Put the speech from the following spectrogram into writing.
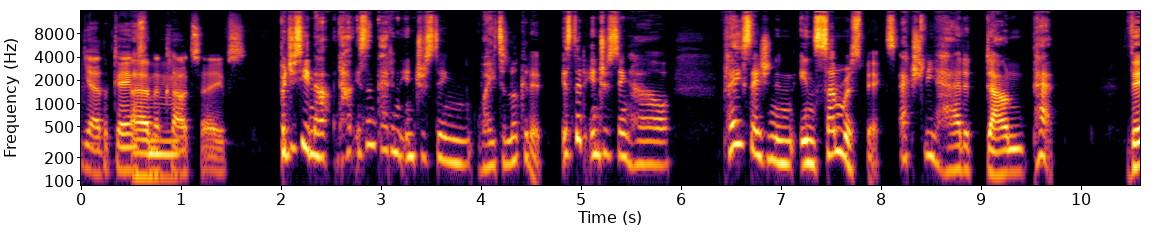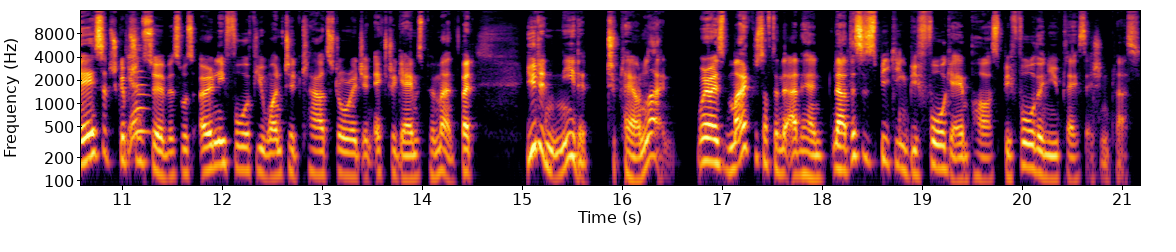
Yeah, the games and Um, the cloud saves. But you see, now, now isn't that an interesting way to look at it? Isn't it interesting how PlayStation, in, in some respects, actually had it down pat? Their subscription Yeah. service was only for if you wanted cloud storage and extra games per month, but you didn't need it to play online. Whereas Microsoft, on the other hand, now this is speaking before Game Pass, before the new PlayStation Plus.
